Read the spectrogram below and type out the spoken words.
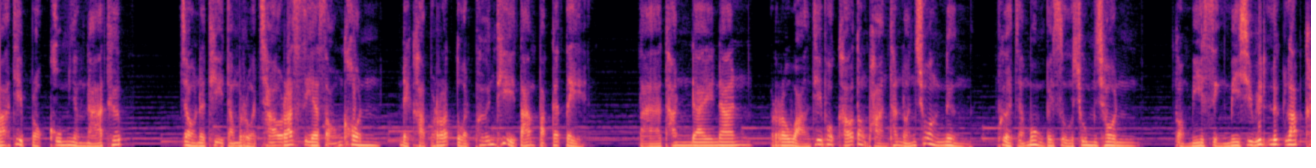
มะที่ปกคลุมอย่างหนาทึบ เจ้าหน้าที่ตำรวจชาวรัสเซียสองคนได้ขับรถตรวจพื้นที่ตามปกติ แต่ทันใดนั้น ระหว่างที่พวกเขาต้องผ่านถนนช่วงหนึ่ง เพื่อจะมุ่งไปสู่ชุมชน ก็มีสิ่งมีชีวิตลึกลับข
